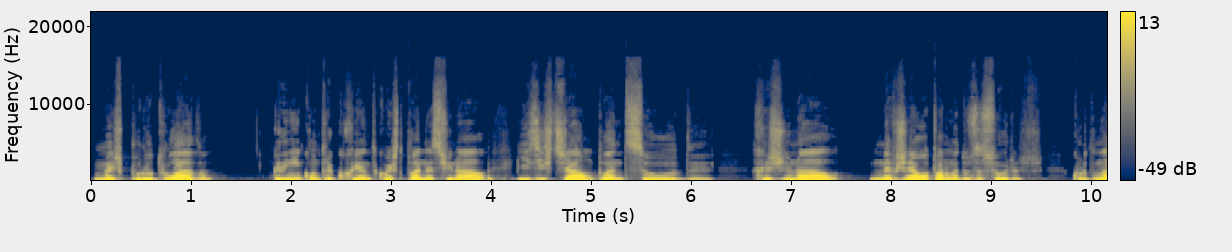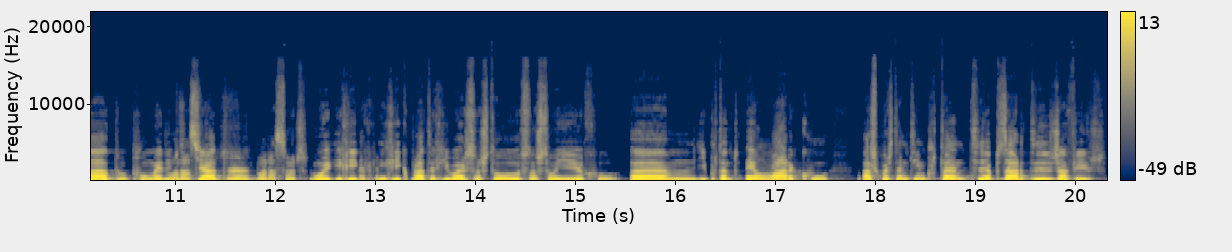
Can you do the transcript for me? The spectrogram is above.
Mas, por outro lado, um bocadinho em contracorrente com este plano nacional, existe já um plano de saúde regional na região autónoma dos Açores, coordenado por um médico psiquiatra, Henrique, Henrique Prata Ribeiro, se não estou, se não estou em erro, Ahm, e portanto é um marco, acho bastante importante, apesar de já vir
